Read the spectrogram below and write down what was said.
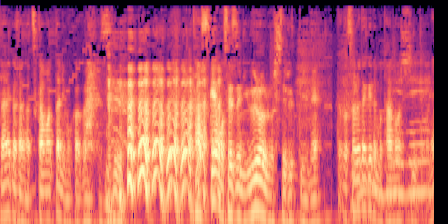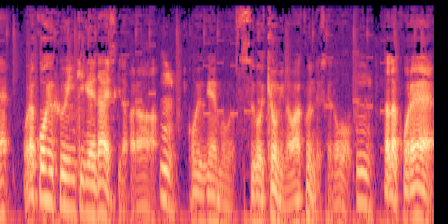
誰かさんが捕まったにもかかわらず、助けもせずにうろうろしてるっていうね。だからそれだけでも楽しいとかね。俺はこういう雰囲気ゲー大好きだから、うん。こういうゲームすごい興味が湧くんですけど、うん。ただこれ、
